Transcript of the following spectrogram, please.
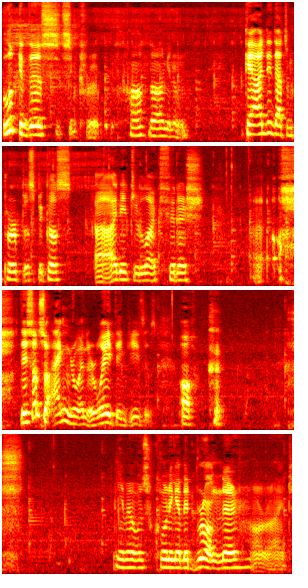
Look at this. It's incredible. Hot dog in a... Okay, I did that on purpose because uh, I need to like finish uh, oh, they sound so angry when they're waiting, Jesus. Oh. Maybe I was recording a bit wrong there. Alright.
